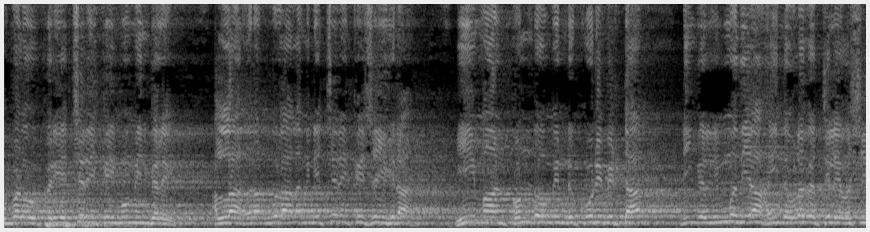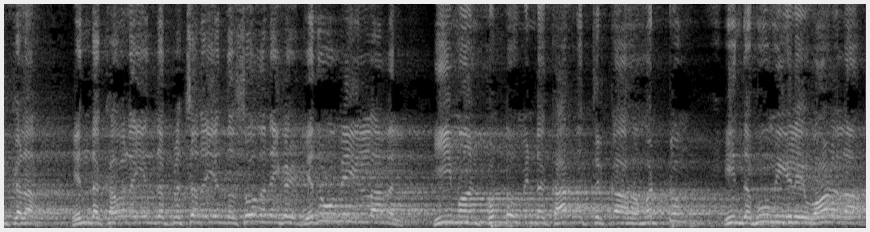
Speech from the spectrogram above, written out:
இவ்வளவு பெரிய எச்சரிக்கை மூமின்களே. அல்லாஹ் ரப்புல் ஆலமின் எச்சரிக்கை செய்கிறான். ஈமான் கொண்டோம் என்று கூறிவிட்டால் நீங்கள் நிம்மதியாக இந்த உலகத்திலே வசிக்கலாம். எந்த கவலை எந்த பிரச்சனை எந்த சோதனைகள் எதுவுமே இல்லாமல் ஈமான் கொண்டோம் என்ற காரணத்திற்காக மட்டும் இந்த பூமியிலே வாழலாம்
